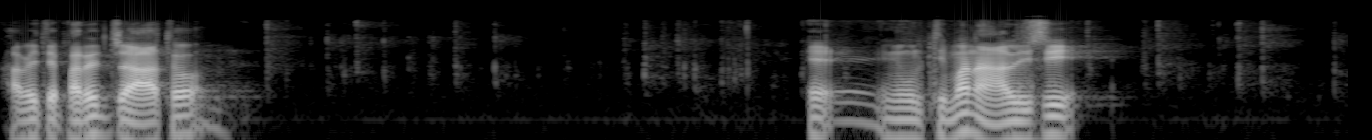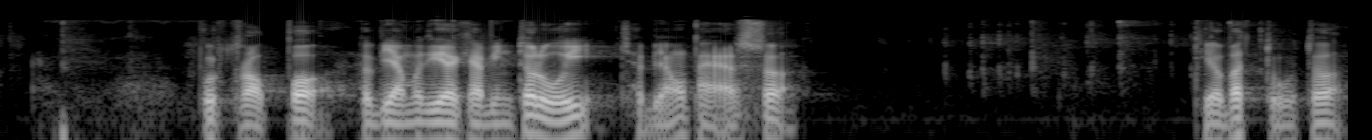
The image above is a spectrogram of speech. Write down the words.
avete pareggiato e in ultima analisi purtroppo dobbiamo dire che ha vinto lui, ci abbiamo perso, ti ho battuto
